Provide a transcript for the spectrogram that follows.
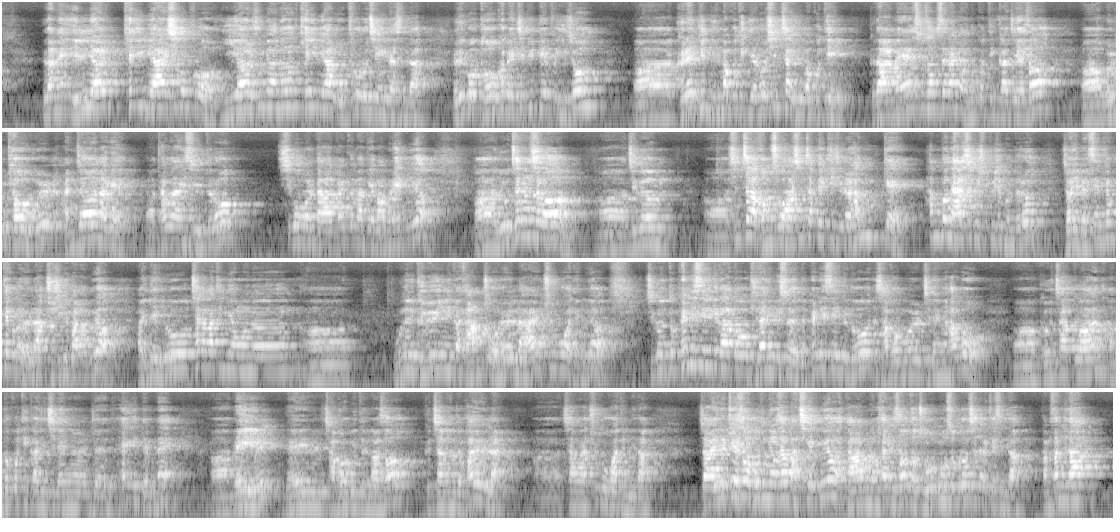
그 다음에 1열 KBR 15%, 2열 후면은 KBR 5%로 진행이 되었습니다. 그리고 도어컵 엣지 PPF 2종, 어, 그래핀 일막 코팅제로 신차 일막 코팅, 그 다음에 수성 세라믹 언더 코팅까지 해서 어, 올 겨울 안전하게 어, 타고 다닐 수 있도록 시공을 다 깔끔하게 마무리했고요. 아, 이 차량처럼 어, 지금 어, 신차 검수와 신차 패키지를 함께 한 번에 하시고 싶으신 분들은 저희 맥센 평택으로 연락 주시기 바라고요. 아, 이제 이 차량 같은 경우는 어, 오늘 금요일이니까 다음 주 월요일 날 출고가 되고요. 지금 또 펠리세이드가 또 기다리고 있어요. 이제 펠리세이드도 작업을 진행을 하고 어, 그 차 또한 언더코팅까지 진행을 이제 하기 때문에 어, 내일 내일 작업이 들어가서 그 차는 이제 화요일 날 아, 차가 출고가 됩니다. 자 이렇게 해서 모든 영상 마치겠고요. 다음 영상에서 더 좋은 모습으로 찾아뵙겠습니다. 감사합니다.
